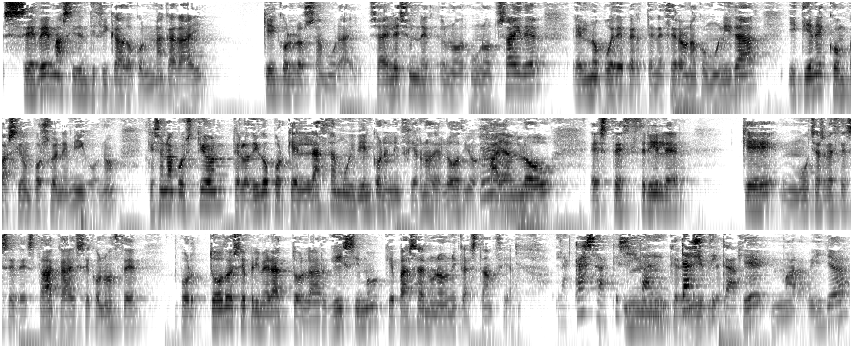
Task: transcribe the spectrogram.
se ve más identificado con Nakadai que con los samuráis. O sea, él es un, un- un outsider, él no puede pertenecer a una comunidad y tiene compasión por su enemigo, ¿no? Que es una cuestión, te lo digo porque enlaza muy bien con el infierno del odio. High and Low, este thriller que muchas veces se destaca y se conoce por todo ese primer acto larguísimo que pasa en una única estancia. La casa, que es Increíble, fantástica. qué maravilla.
